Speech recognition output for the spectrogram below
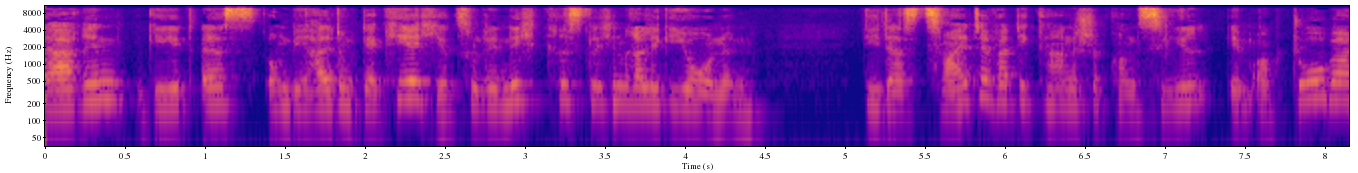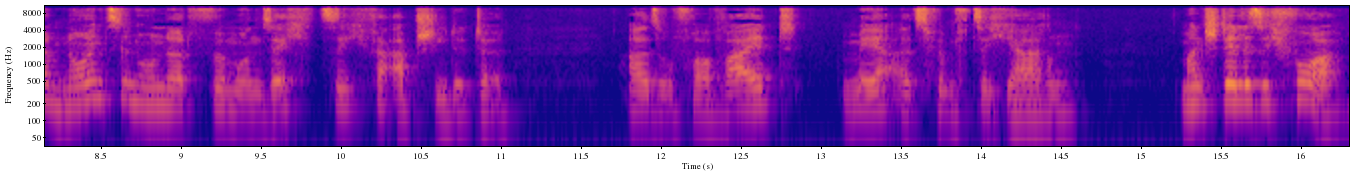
Darin geht es um die Haltung der Kirche zu den nichtchristlichen Religionen, die das Zweite Vatikanische Konzil im Oktober 1965 verabschiedete, also vor weit mehr als 50 Jahren. Man stelle sich vor,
